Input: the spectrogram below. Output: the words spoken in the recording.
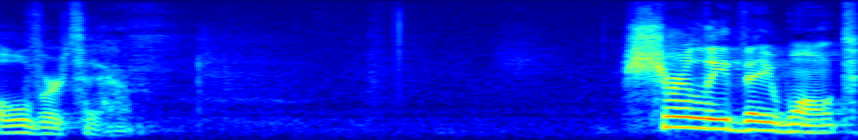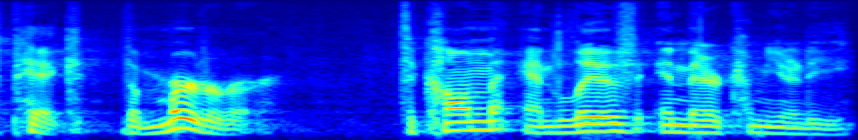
over to him. Surely they won't pick the murderer to come and live in their community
